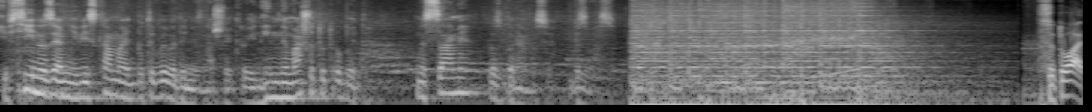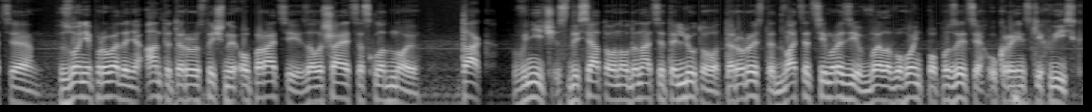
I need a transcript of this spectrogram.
І всі іноземні війська мають бути виведені з нашої країни. Їм нема що тут робити. Ми самі розберемося без вас. Ситуація в зоні проведення антитерористичної операції залишається складною. Так, в ніч з 10 на 11 лютого терористи 27 разів вели вогонь по позиціях українських військ.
